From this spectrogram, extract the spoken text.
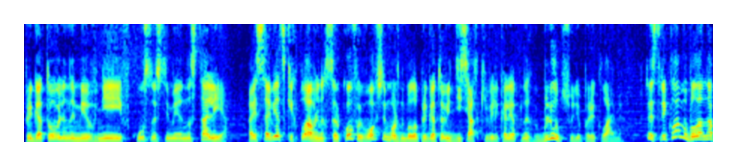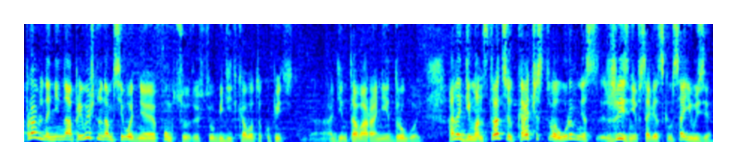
приготовленными в ней вкусностями на столе. А из советских плавленных сырков и вовсе можно было приготовить десятки великолепных блюд, судя по рекламе. То есть реклама была направлена не на привычную нам сегодня функцию, то есть убедить кого-то купить один товар, а не другой, а на демонстрацию качества уровня жизни в Советском Союзе.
